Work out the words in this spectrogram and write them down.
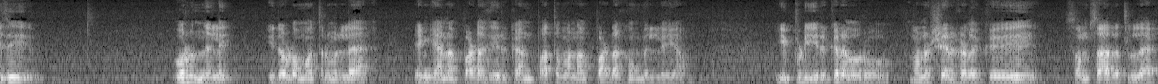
இது ஒரு நிலை. இதோட மாத்திரமில்ல எங்கேயான படகு இருக்கான்னு பார்த்தோம்னா படகும் இல்லையா? இப்படி இருக்கிற ஒரு மனுஷர்களுக்கு சம்சாரத்தில்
